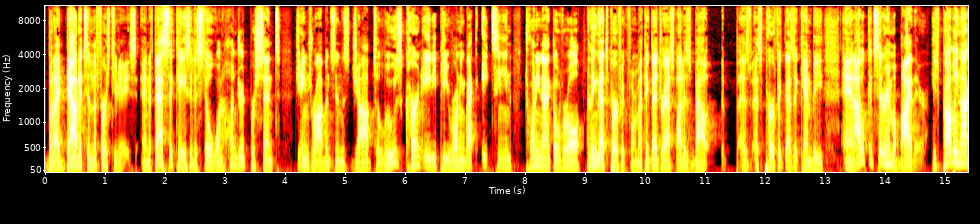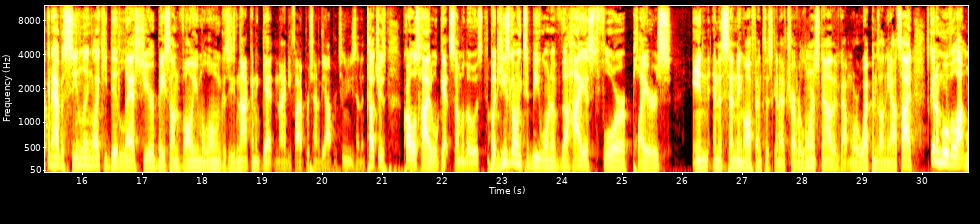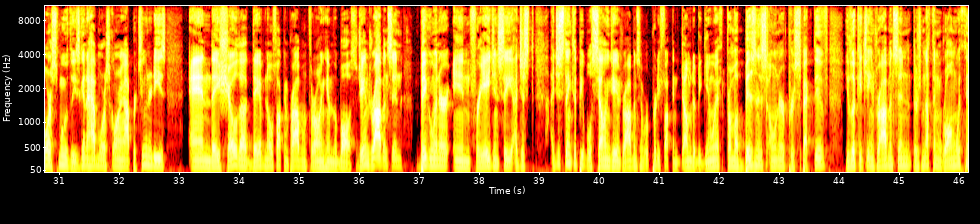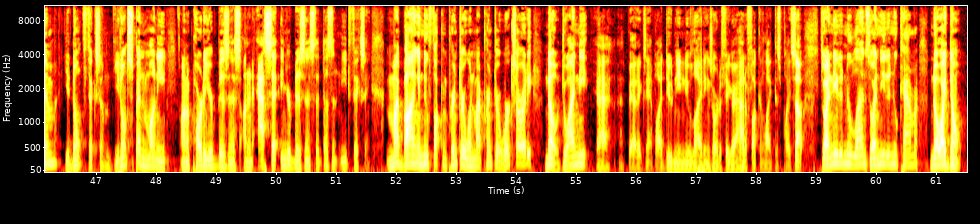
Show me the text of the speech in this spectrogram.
but I doubt it's in the first two days. And if that's the case, it is still 100% James Robinson's job to lose. Current ADP running back 18, 29th overall. I think that's perfect for him. I think that draft spot is about as, as perfect as it can be. And I would consider him a buy there. He's probably not going to have a ceiling like he did last year based on volume alone because he's not going to get 95% of the opportunities and the touches. Carlos Hyde will get some of those, but he's going to be one of the highest floor players in an ascending offense. It's going to have Trevor Lawrence now. They've got more weapons on the outside. It's going to move a lot more smoothly. He's going to have more scoring opportunities and they show that they have no fucking problem throwing him the ball. So James Robinson, big winner in free agency. I just I just think that people selling James Robinson were pretty fucking dumb to begin with. From a business owner perspective, you look at James Robinson, there's nothing wrong with him. You don't fix him. You don't spend money on a part of your business, on an asset in your business that doesn't need fixing. Am I buying a new fucking printer when my printer works already? No. Do I need uh, bad example. I do need new lightings or to figure out how to fucking light this place up. Do I need a new lens? Do I need a new camera? No, I don't.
